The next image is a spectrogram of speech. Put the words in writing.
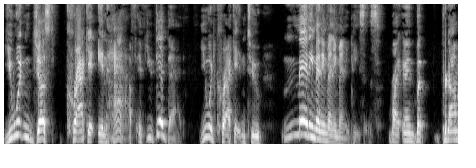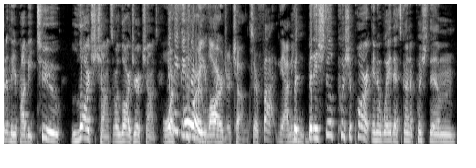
You wouldn't just crack it in half if you did that. You would crack it into many, many, many, many pieces. Right, and but predominantly probably two large chunks or larger chunks, Or Maybe four larger chunks or five. Yeah, I mean, But but they still push apart in a way that's going to push them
